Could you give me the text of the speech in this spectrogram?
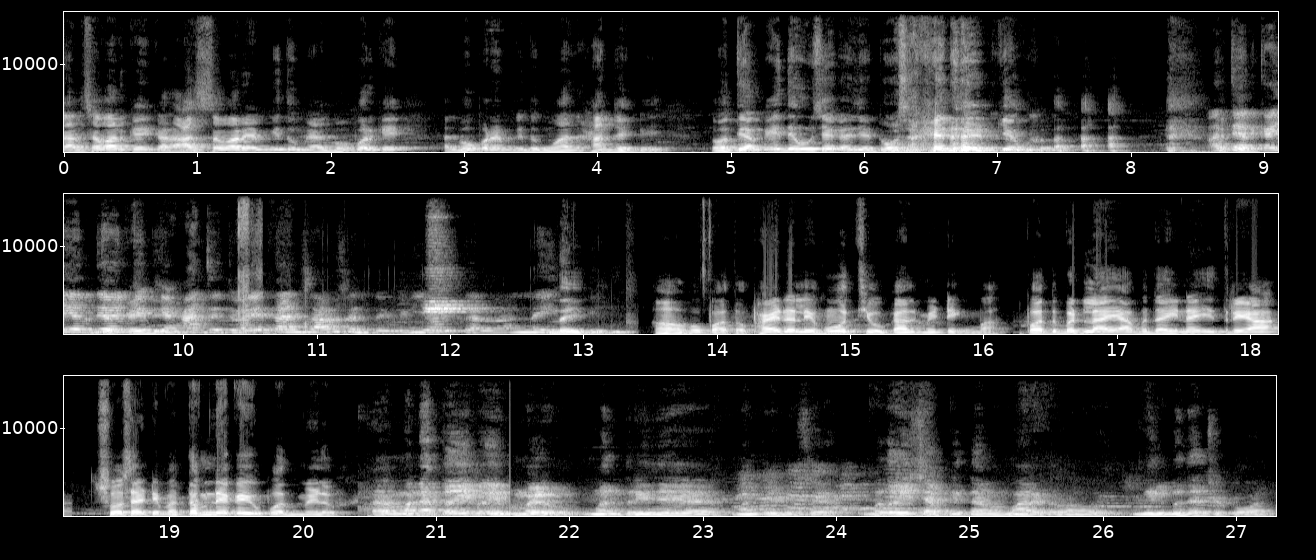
કાલ સવાર કહી, કાલ આજ સવારે એમ કીધું, મેં આજ બપોર કહી, આજ બપોરે એમ કીધું હું આજ સાંજે કહી. તો અત્યારે કહી દેવું છે કે હજી ઢોસા કે નહીં કેવું? અત્યારે કઈ જ દેવાય કે દઈએ. જો એતાંશ આવશે ને તો વીડિયો ઉતારવા નહીં. નહીં હા પપ્પા તો ફાઇનલી શું થયું કાલ મીટિંગમાં પદ બદલાયા બધા ઇનાયત રહ્યા. સોસાયટીમાં તમને કયું પદ મળ્યું? મને તો એનું મળ્યું. મંત્રી જે મંત્રીનું છે બધો હિસાબ કિતાબ મારે કરવાનો હોય બિલ બધા ચૂકવવાનું.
